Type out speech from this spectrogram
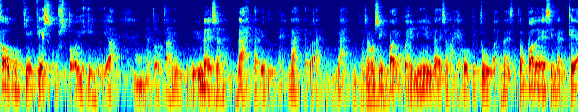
kaupunkien keskustoihin ja, mm. ja tota, niin yleisön nähtäville, nähtävää, näht, semmoisiin paikkoihin, mihin yleisön on helpompi tulla. Näistä on paljon esimerkkejä.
